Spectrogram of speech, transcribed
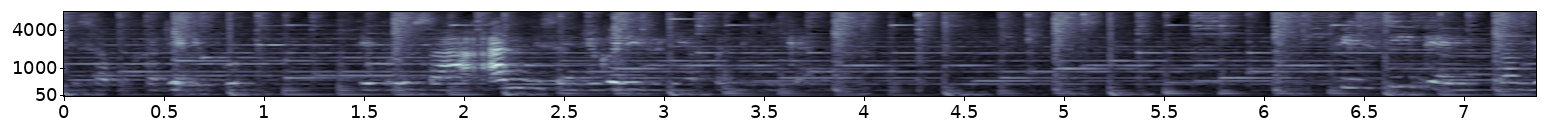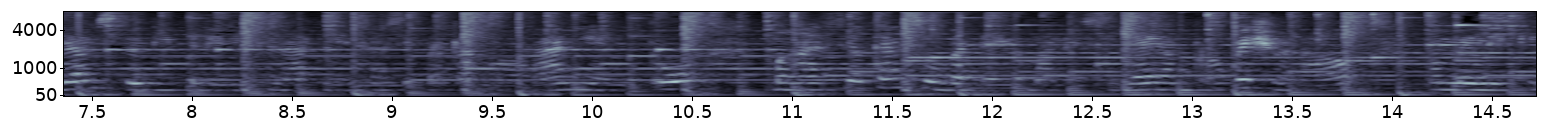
bisa bekerja di, di perusahaan, bisa juga di dunia pendidikan. Visi dari program studi pendidikan administrasi perkantoran yaitu menghasilkan sumber daya manusia yang profesional, memiliki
